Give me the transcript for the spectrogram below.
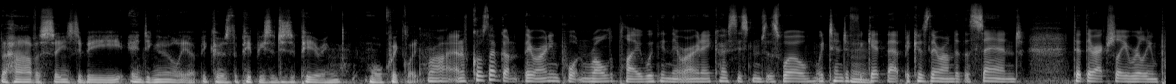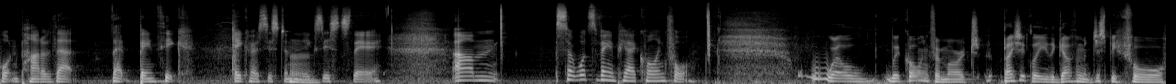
the harvest seems to be ending earlier because the pippies are disappearing more quickly. Right, and of course they've got their own important role to play within their own ecosystems as well. We tend to forget that because they're under the sand, that they're actually a really important part of that that benthic ecosystem that exists there. Um, so, what's the VNPA calling for? Well, we're calling for more. Basically, the government just before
